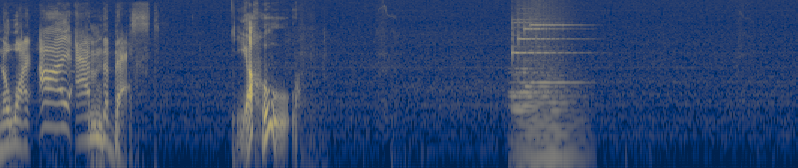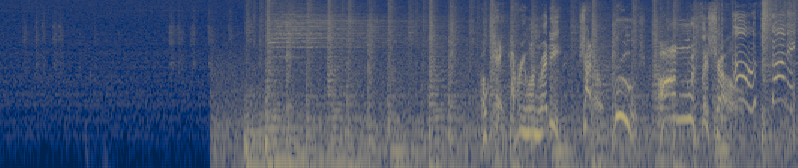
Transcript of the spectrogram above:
You know why I am the best. Yahoo! Okay, everyone ready? Shadow, Rouge, on with the show! Oh, Sonic!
